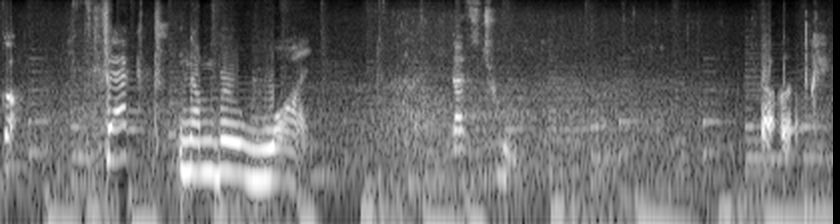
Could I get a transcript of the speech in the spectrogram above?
Go. Fact number one. That's true. Oh, okay.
